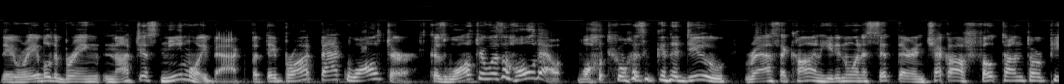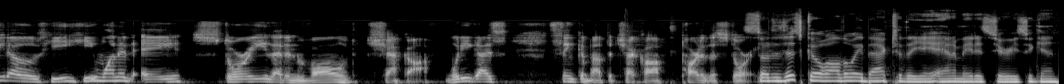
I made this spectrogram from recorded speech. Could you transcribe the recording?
they were able to bring not just Nimoy back, but they brought back Walter because Walter was a holdout. Walter wasn't going to do Wrath of Khan. He didn't want to sit there and check off photon torpedoes. He he wanted a story that involved Chekhov. What do you guys think about the Chekhov part of the story? So did this go all the way back to the animated series again?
